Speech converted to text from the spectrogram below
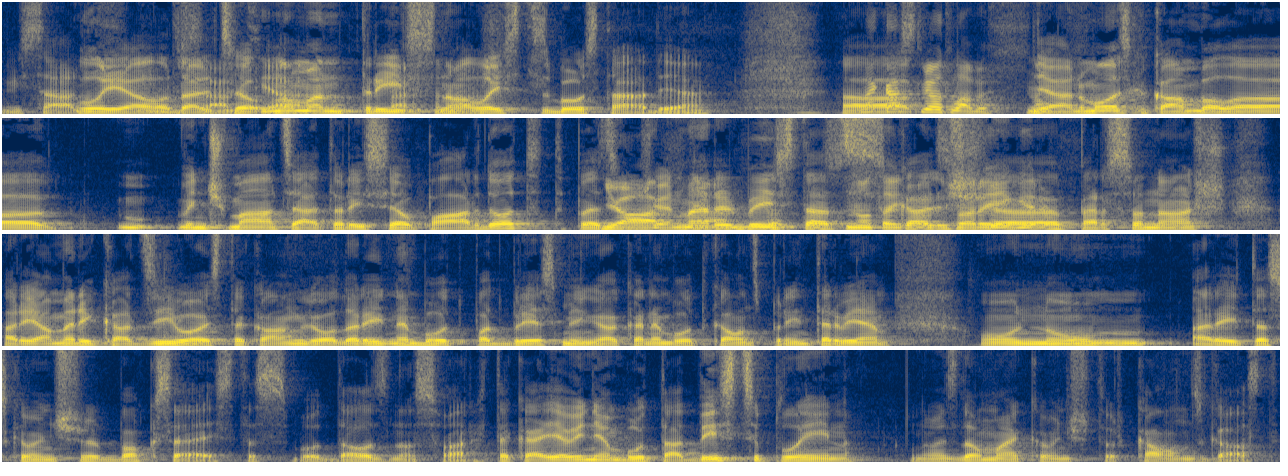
visādi. Liela daļa cilvēku. Nu, man trīs no personāži. listas būs tādi. Jā. Nekas ļoti labi. Jā, nu, man liekas, ka Kambala. Viņš mācītu arī sev pārdot, tāpēc Jā, jā, viņš vienmēr jā, ir bijis tas- tāds skaļš personāžs. Arī Amerikā dzīvojis, tā kā angļu valoda arī nebūtu pat briesmīgāk, ka nebūtu kauns par intervijām. Un nu, arī tas, ka viņš ir boxējis, tas būtu daudz no svara. Tā kā ja viņam būtu tā disciplīna, nu, es domāju, ka viņš tur kauns gāzt.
